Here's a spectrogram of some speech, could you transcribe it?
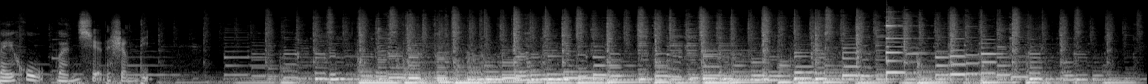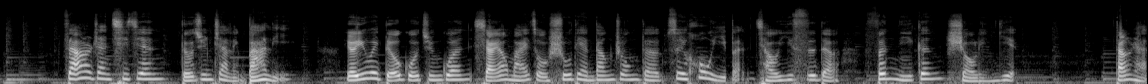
维护文学的圣地。在二战期间，德军占领巴黎，有一位德国军官想要买走书店当中的最后一本乔伊斯的《芬尼根守灵夜》，当然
